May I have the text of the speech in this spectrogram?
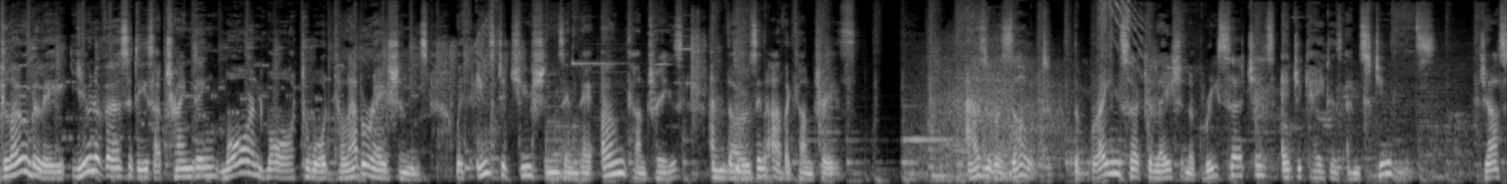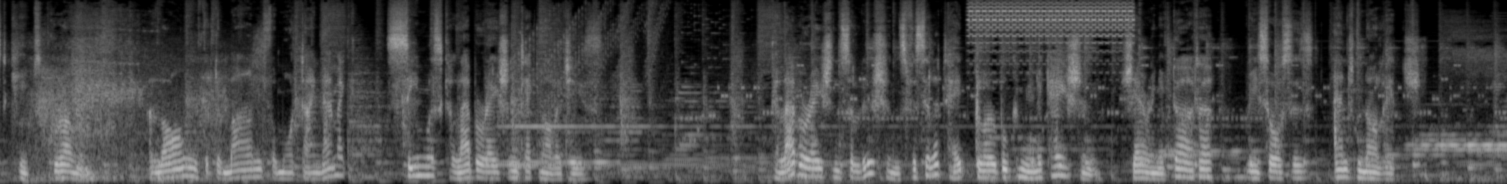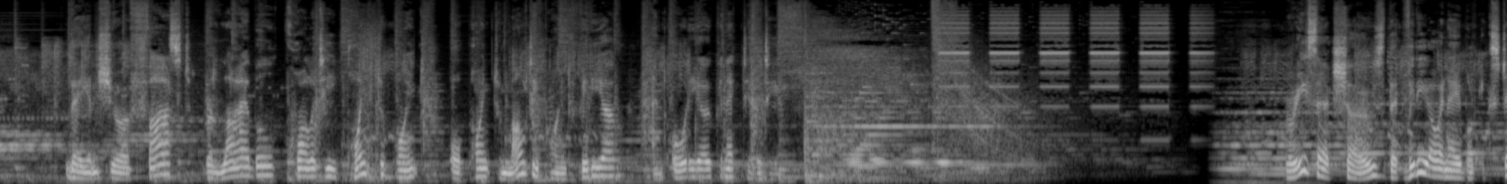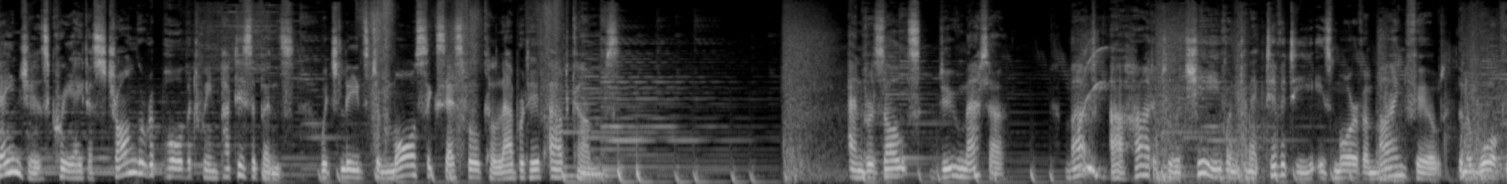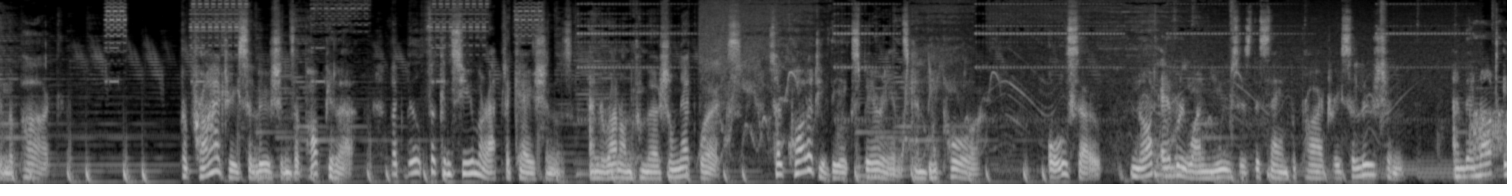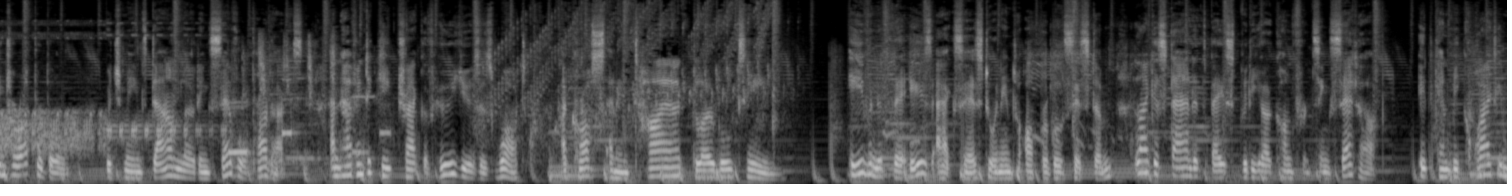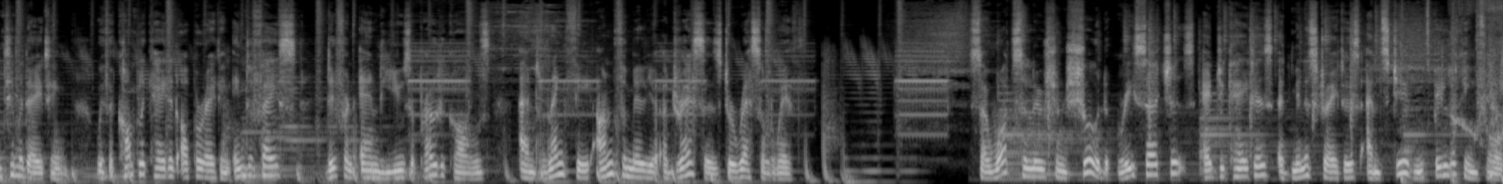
Globally, universities are trending more and more toward collaborations with institutions in their own countries and those in other countries. As a result, the brain circulation of researchers, educators, and students just keeps growing, along with the demand for more dynamic, seamless collaboration technologies. Collaboration solutions facilitate global communication, sharing of data, resources, and knowledge. They ensure fast, reliable, quality point-to-point or point-to-multipoint video and audio connectivity. Research shows that video-enabled exchanges create a stronger rapport between participants, which leads to more successful collaborative outcomes. And results do matter, but are harder to achieve when connectivity is more of a minefield than a walk in the park. Proprietary solutions are popular, but built for consumer applications and run on commercial networks, so quality of the experience can be poor. Also, not everyone uses the same proprietary solution, and they're not interoperable, which means downloading several products and having to keep track of who uses what across an entire global team. Even if there is access to an interoperable system, like a standards-based video conferencing setup, it can be quite intimidating with a complicated operating interface, different end user protocols, and lengthy unfamiliar addresses to wrestle with. So what solution should researchers, educators, administrators and students be looking for?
